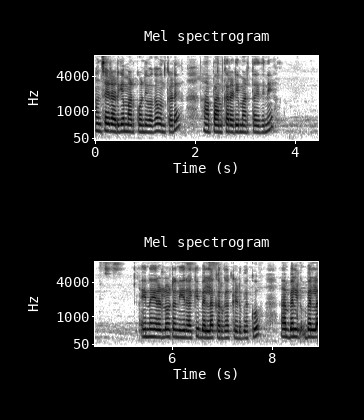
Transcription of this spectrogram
ಒಂದು ಸೈಡ್ ಅಡುಗೆ ಮಾಡ್ಕೊಂಡು ಇವಾಗ ಒಂದು ಕಡೆ ಪಾನಕ ರೆಡಿ ಮಾಡ್ತಾಯಿದ್ದೀನಿ ಇನ್ನು ಎರಡು ಲೋಟ ನೀರು ಹಾಕಿ ಬೆಲ್ಲ ಕರ್ಗಕ್ಕೆ ಇಡಬೇಕು. ಬೆಲ್, ಬೆಲ್ಲ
